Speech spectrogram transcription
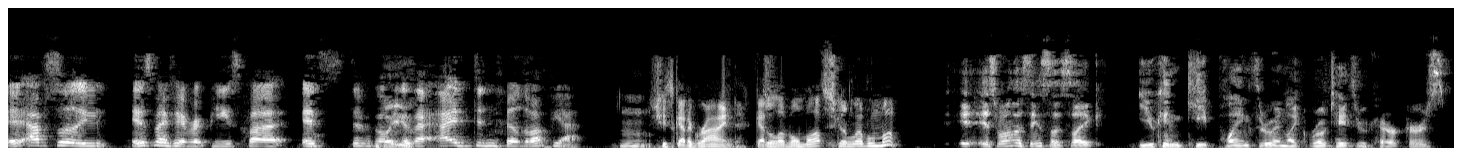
it absolutely is my favorite piece, but it's difficult But you- because I, I didn't build them up yet. Mm. She's got to grind. Got to level them up. She's gotta level them up. It, it's one of those things that's like you can keep playing through and like rotate through characters,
